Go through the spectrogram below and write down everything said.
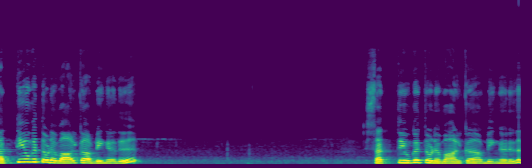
சத்தியுகத்தோட வாழ்க்கை அப்படிங்கிறது சத்தியுகத்தோட வாழ்க்கை அப்படிங்கிறது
